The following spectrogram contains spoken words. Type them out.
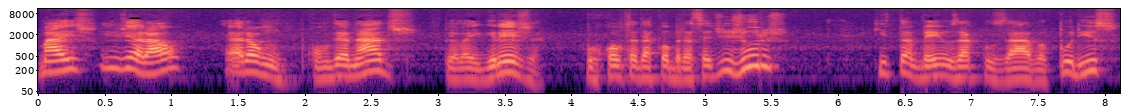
mas, em geral, eram condenados pela igreja por conta da cobrança de juros, que também os acusava por isso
